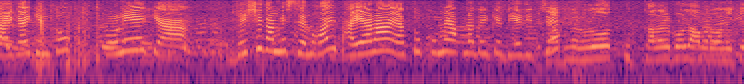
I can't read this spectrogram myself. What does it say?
জায়গায় কিন্তু অনেক বেশি দামে সেল হয়। ভাইয়ারা এত কমে আপনাদেরকে দিয়ে দিচ্ছে। আপনার হলো তুত কালার বলে আবার অনেকে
